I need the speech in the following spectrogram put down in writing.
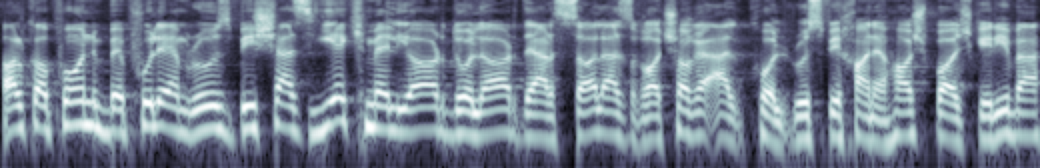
آل کاپون به پول امروز بیش از یک میلیارد دلار در سال از قاچاق الکل روسپیخانه هاش باجگیری و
